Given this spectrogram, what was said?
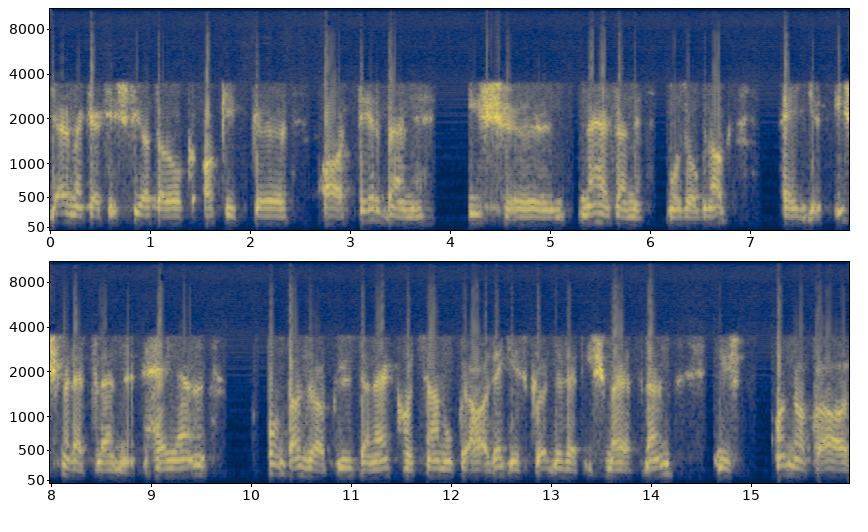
gyermekek és fiatalok, akik a térben is nehezen mozognak, egy ismeretlen helyen pont azzal küzdenek, hogy számukra az egész környezet ismeretlen, és annak a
